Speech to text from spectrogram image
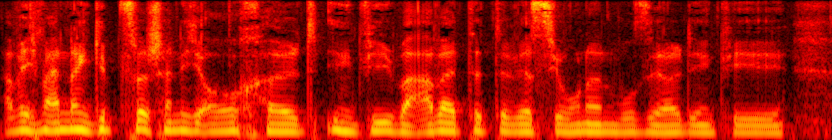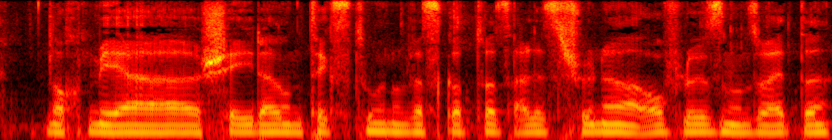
aber ich meine, dann gibt es wahrscheinlich auch halt irgendwie überarbeitete Versionen, wo sie halt irgendwie noch mehr Shader und Texturen und was Gott was alles schöner auflösen und so weiter.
